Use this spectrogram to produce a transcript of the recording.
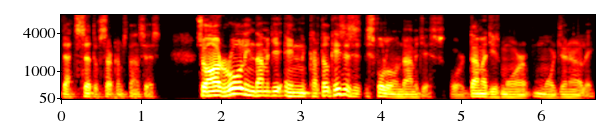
that set of circumstances. So our role in damage in cartel cases is follow-on damages or damages more more generally.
